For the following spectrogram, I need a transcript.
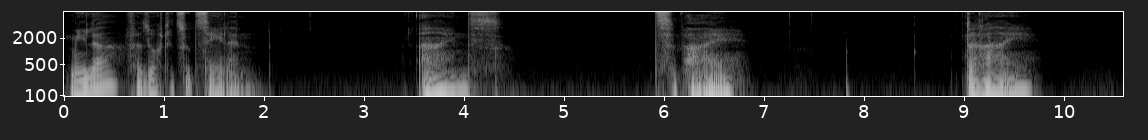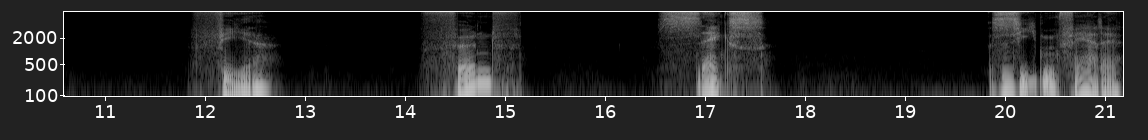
Mila versuchte zu zählen. Eins, zwei, drei, vier, fünf, sechs, sieben Pferde,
